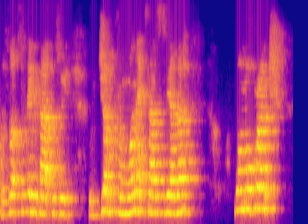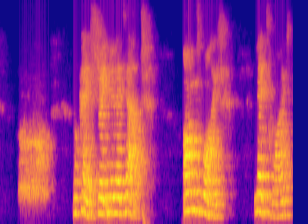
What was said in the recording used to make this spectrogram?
There's lots to think about as we, we jump from one exercise to the other. One more crunch. Okay, straighten your legs out. Arms wide, legs wide.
